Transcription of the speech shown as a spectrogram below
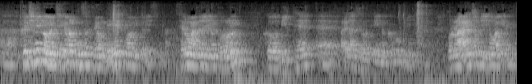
아, 그 진입로는 재개발 공사 구역 내에 포함이 되어 있습니다. 새로 만들어지는 도로는 그 밑에 에, 빨간색으로 되어 있는 그 부분입니다. 도로는 아래쪽으로 이동하게 됩니다.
